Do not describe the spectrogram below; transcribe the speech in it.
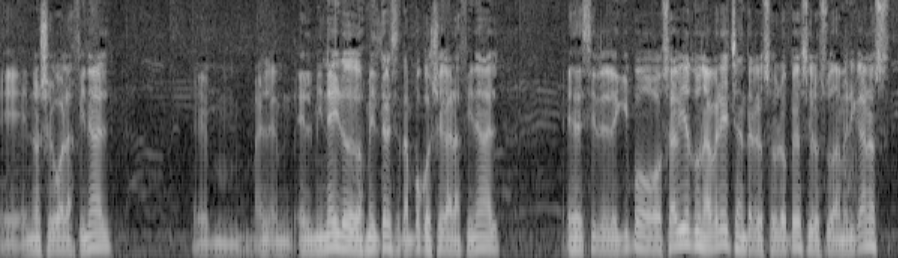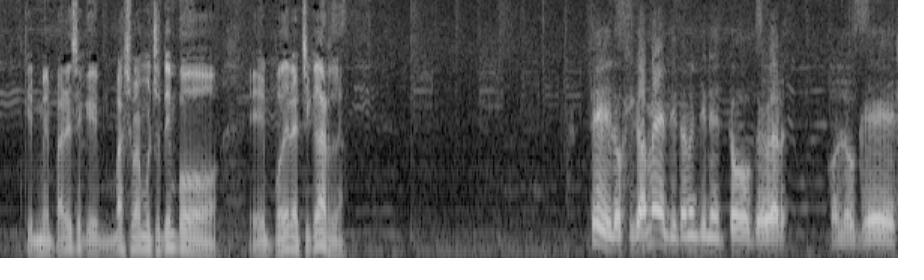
eh, no llegó a la final. Eh, el, Mineiro de 2013 tampoco llega a la final. Es decir, el equipo se ha abierto una brecha entre los europeos y los sudamericanos que me parece que va a llevar mucho tiempo eh, poder achicarla. Sí, lógicamente, y también tiene todo que ver con lo que es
